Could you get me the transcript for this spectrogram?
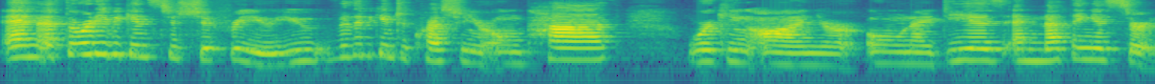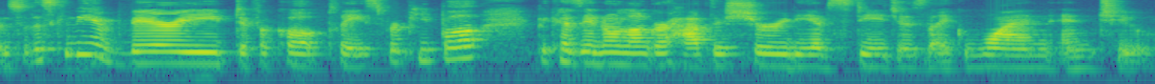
and authority begins to shift for you. You really begin to question your own path, working on your own ideas, and nothing is certain. So, this can be a very difficult place for people because they no longer have the surety of stages like one and two.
